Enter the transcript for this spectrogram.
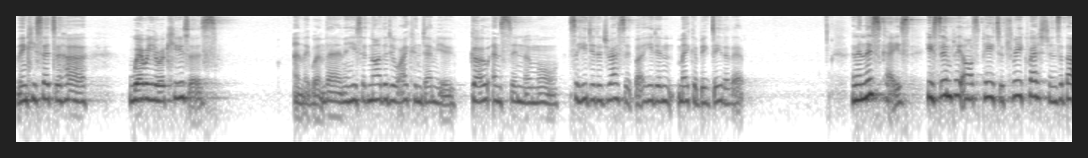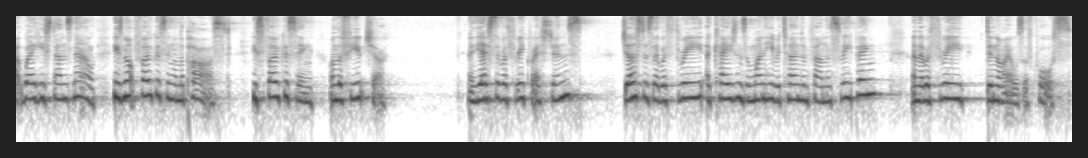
I think he said to her, Where are your accusers? And they weren't there. And he said, Neither do I condemn you. Go and sin no more. So he did address it, but he didn't make a big deal of it. And in this case, he simply asked Peter three questions about where he stands now. He's not focusing on the past, he's focusing on the future. And yes, there were three questions, just as there were three occasions and when he returned and found them sleeping, and there were three denials, of course.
